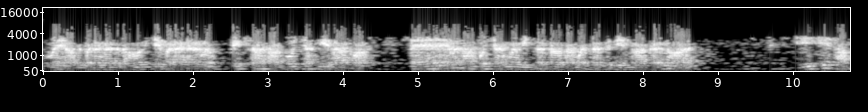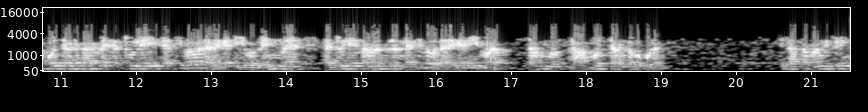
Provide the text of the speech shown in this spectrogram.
මම අපි පටන් ගන්න ධම්ම විචය පටන් ගන්න උපේක්ෂා සම්පෝෂණ කියලා සෑම සම්පෝෂණම විස්තර කරලා තමයි දේශනා කරනවා. ඒකේ සම්පෝෂණ ධර්ම ඇතුලේ ඇති බව දැන ගැනීම මෙන්ම ඇතුලේ තමන්තුල නැති බව දැන ගැනීම ධම්ම සම්පෝෂණම ගුණ. ඒක තමයි විසින්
